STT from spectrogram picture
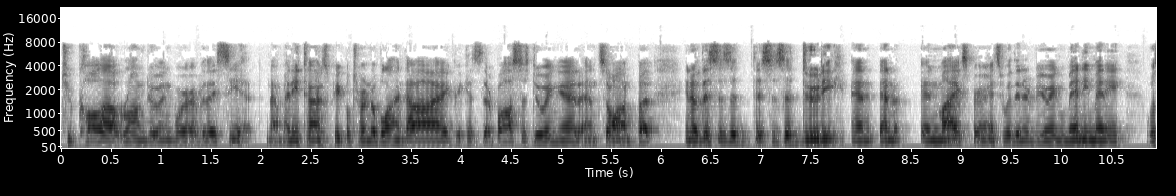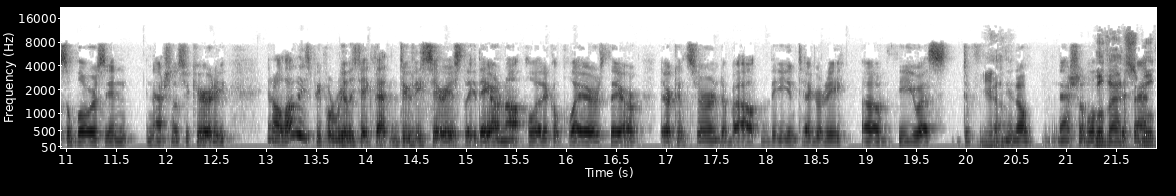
to call out wrongdoing wherever they see it. Now, many times people turn a blind eye because their boss is doing it and so on. But you know, this is a this is a duty, and and in my experience with interviewing many many whistleblowers in, in national security, you know, a lot of these people really take that duty seriously. They are not political players. They are they're concerned about the integrity of the U.S. Def- yeah. you know national well, that's. Well,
